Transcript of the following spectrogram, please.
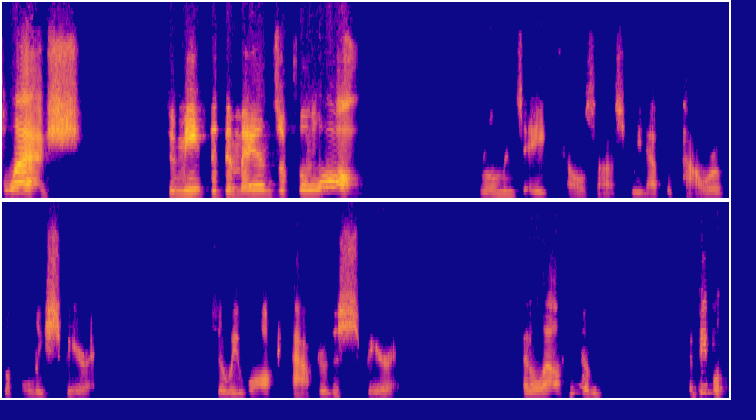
flesh to meet the demands of the law. Romans 8 tells us we have the power of the Holy Spirit. So we walk after the Spirit and allow Him. And people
